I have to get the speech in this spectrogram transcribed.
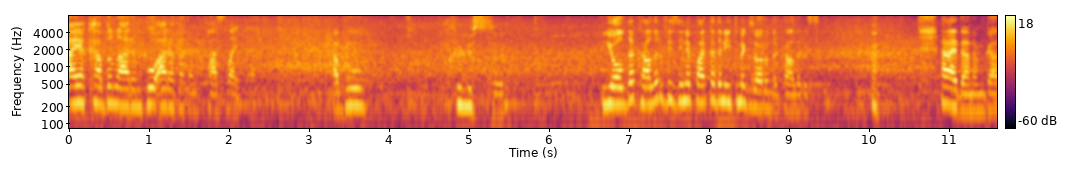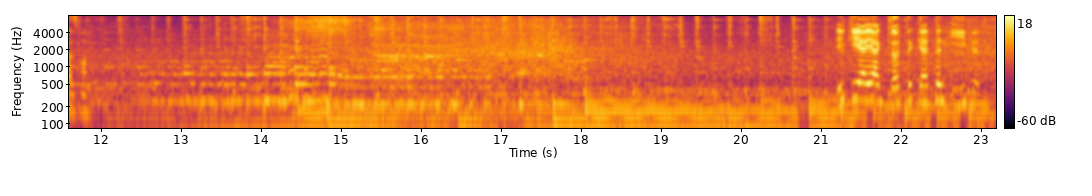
Ayakkabılarım bu arabadan fazla eder. Ha bu külüstür. Yolda kalır biz yine parkadan itmek zorunda kalırız. Haydi hanım gazla. İki ayak dört tekerden iyidir.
